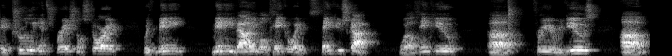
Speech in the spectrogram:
a truly inspirational story with many, many valuable takeaways. Thank you, Scott. Well, thank you uh, for your reviews. Um,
